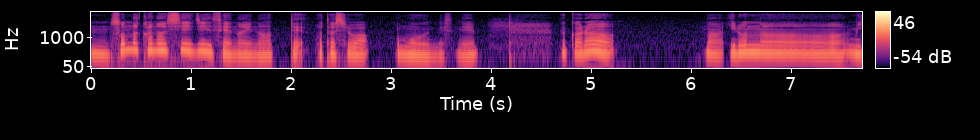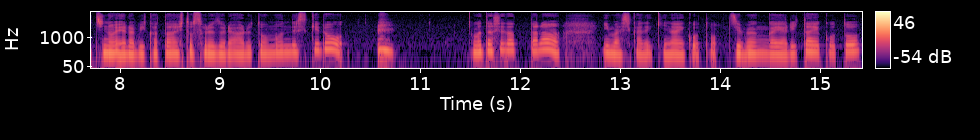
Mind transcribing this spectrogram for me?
うん、そんな悲しい人生ないなって私は思うんですね。だからまあいろんな道の選び方人それぞれあると思うんですけど私だったら今しかできないこと自分がやりたいこと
